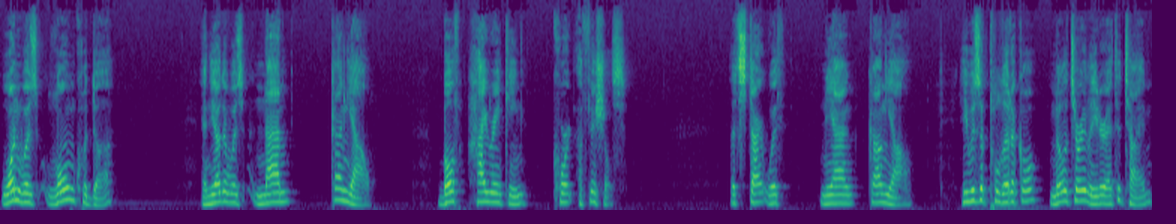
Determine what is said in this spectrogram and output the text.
One was Longkodo, and the other was Nian Gengyao, both high ranking court officials. Let's start with Nian Gengyao. He was a political military leader at the time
